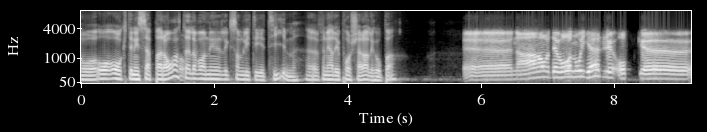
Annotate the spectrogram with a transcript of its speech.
Och, och åkte ni separat Ja. eller var ni liksom lite i team? Eh, För ni hade ju Porsche allihopa. Eh, Nja, det var nog Jerry och eh,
